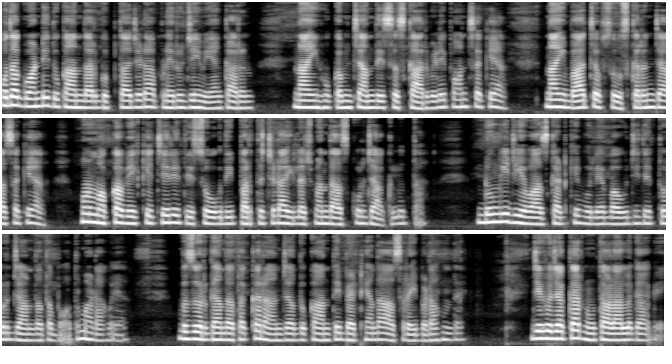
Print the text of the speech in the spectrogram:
ਉਹਦਾ ਗਵਾਂਢੀ ਦੁਕਾਨਦਾਰ ਗੁਪਤਾ ਜਿਹੜਾ ਆਪਣੇ ਰੁਝੇਵਿਆਂ ਕਾਰਨ ਨਾ ਹੀ ਹੁਕਮ ਚੰਦ ਦੇ ਸੰਸਕਾਰ ਵੇਲੇ ਪਹੁੰਚ ਸਕਿਆ, ਨਾ ਹੀ ਬਾਅਦ ਚ ਅਫਸੋਸ ਕਰਨ ਜਾ ਸਕਿਆ, ਹੁਣ ਮੌਕਾ ਵੇਖ ਕੇ ਚਿਹਰੇ ਤੇ ਸੋਗ ਦੀ ਪਰਤ ਚੜਾਈ ਲక్ష్మణ ਦਾਸ ਕੋਲ ਜਾ ਖਲੋਤਾ। ਡੂੰਘੀ ਜੀ ਆਵਾਜ਼ ਕੱਢ ਕੇ ਬੋਲਿਆ, ਬਾਊ ਜੀ ਦੇ ਤੁਰ ਜਾਣ ਦਾ ਤਾਂ ਬਹੁਤ ਮਾੜਾ ਹੋਇਆ। ਬਜ਼ੁਰਗਾਂ ਦਾ ਤਾਂ ਘਰਾਂ ਜਾਂ ਦੁਕਾਨ ਤੇ ਬੈਠਿਆਂ ਦਾ ਆਸਰਾ ਹੀ ਬੜਾ ਹੁੰਦਾ ਹੈ। ਜਿਹੋ ਜਿਹਾ ਘਰ ਨੂੰ ਤਾਲਾ ਲਗਾ ਗਏ,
